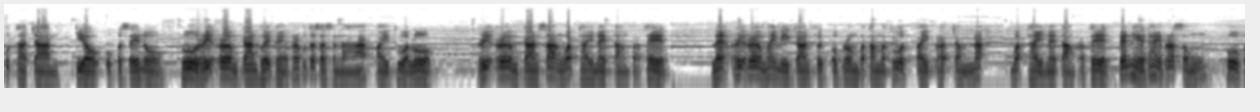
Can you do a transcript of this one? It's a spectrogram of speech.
พุทธาจารย์ เกี่ยวอุปเสโน ผู้ริเริ่มการเผยแผ่พระพุทธศาสนาไปทั่วโลก ริเริ่มการสร้างวัดไทยในต่างประเทศ และริเริ่มให้มีการฝึกอบรมพระธรรมทูตไปประจำณวัดไทยในต่างประเทศ เป็นเหตุให้พระสงฆ์ผู้ป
